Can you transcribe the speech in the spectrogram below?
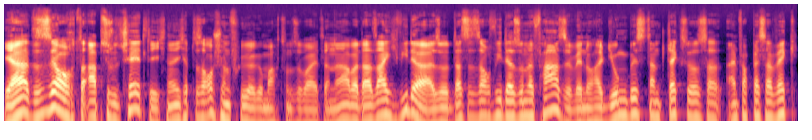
Ja, das ist ja auch absolut schädlich. Ne? Ich habe das auch schon früher gemacht und so weiter. Ne? Aber da sage ich wieder, also das ist auch wieder so eine Phase. Wenn du halt jung bist, dann steckst du das halt einfach besser weg.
